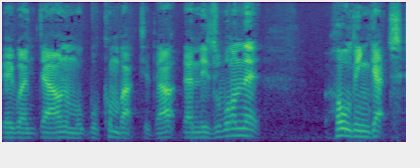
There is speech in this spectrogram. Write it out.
they went down, and we'll, we'll come back to that. Then there's one that Holding gets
